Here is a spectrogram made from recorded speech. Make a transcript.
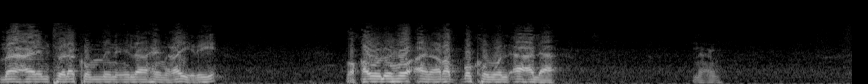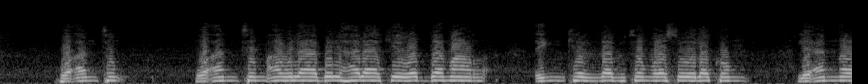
ما علمت لكم من إله غيري وقوله أنا ربكم الأعلى. نعم. وأنتم وأنتم أولى بالهلاك والدمار. إن كذبتم رسولكم لأن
